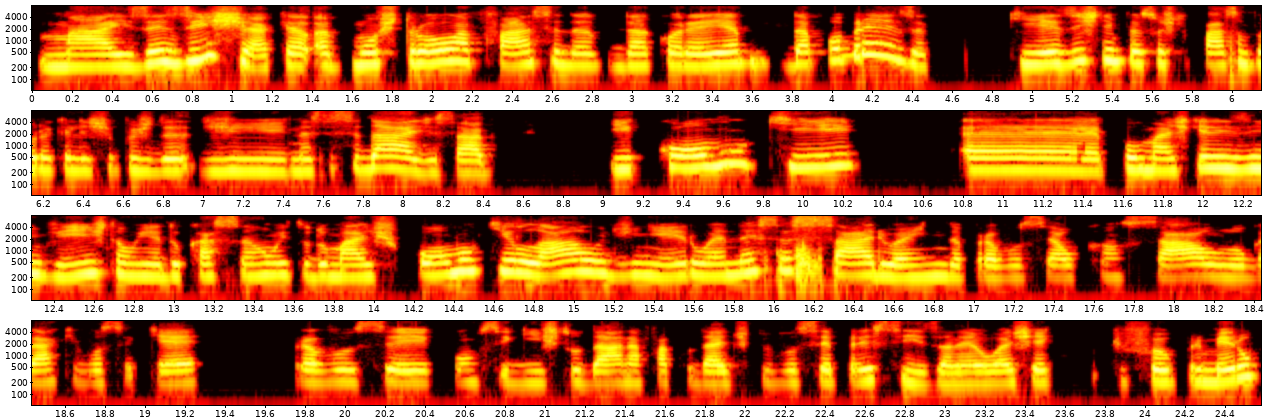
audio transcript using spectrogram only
mas existe, aquela, mostrou a face da, da Coreia da pobreza, que existem pessoas que passam por aqueles tipos de, de necessidade, sabe? E como que, é, por mais que eles invistam em educação e tudo mais, como que lá o dinheiro é necessário ainda para você alcançar o lugar que você quer, para você conseguir estudar na faculdade que você precisa, né? Eu achei que foi o primeiro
